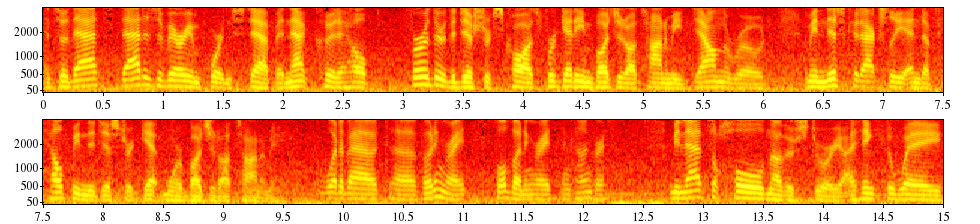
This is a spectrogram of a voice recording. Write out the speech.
And so that's, that is a very important step, and that could help further the district's cause for getting budget autonomy down the road. I mean, this could actually end up helping the district get more budget autonomy. What about uh, voting rights, full voting rights in Congress? I mean, that's a whole other story. I think the way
